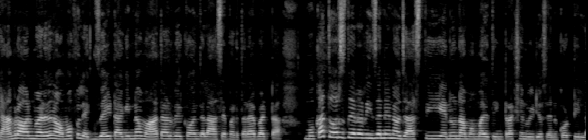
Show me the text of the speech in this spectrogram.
ಕ್ಯಾಮ್ರಾ ಆನ್ ಮಾಡಿದ್ರೆ ನಮ್ಮಮ್ಮ ಫುಲ್ ಎಕ್ಸೈಟ್ ಆಗಿ ನಾವು ಮಾತಾಡಬೇಕು ಅಂತೆಲ್ಲ ಆಸೆ ಪಡ್ತಾರೆ. ಬಟ್ ಮುಖ ತೋರಿಸದೇ ಇರೋ ರೀಸನ್ನೇ ನಾವು ಜಾಸ್ತಿ ಏನು ನಮ್ಮಮ್ಮ ಜೊತೆ ಇಂಟ್ರಾಕ್ಷನ್ ವೀಡಿಯೋಸ್ ಏನು ಕೊಟ್ಟಿಲ್ಲ.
